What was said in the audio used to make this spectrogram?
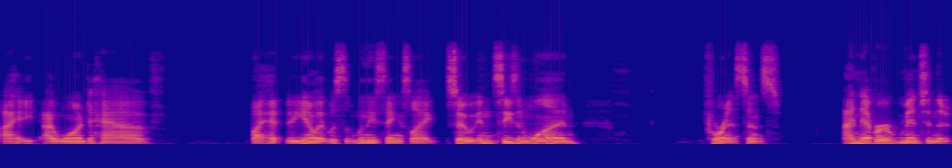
I I wanted to have, I had you know it was one of these things like so in season one, for instance, I never mentioned that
